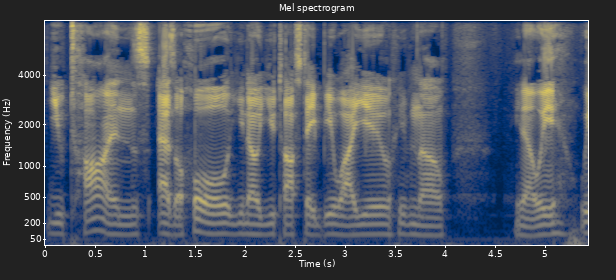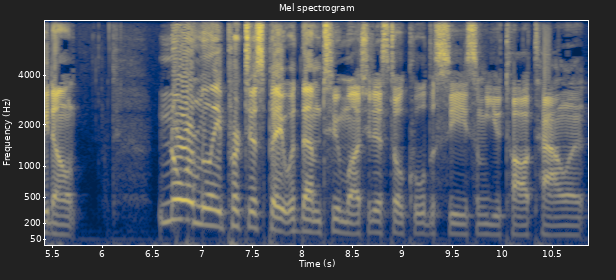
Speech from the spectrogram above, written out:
Utahns as a whole, you know, Utah State, BYU, even though, you know, we, we don't normally participate with them too much, it is still cool to see some Utah talent,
